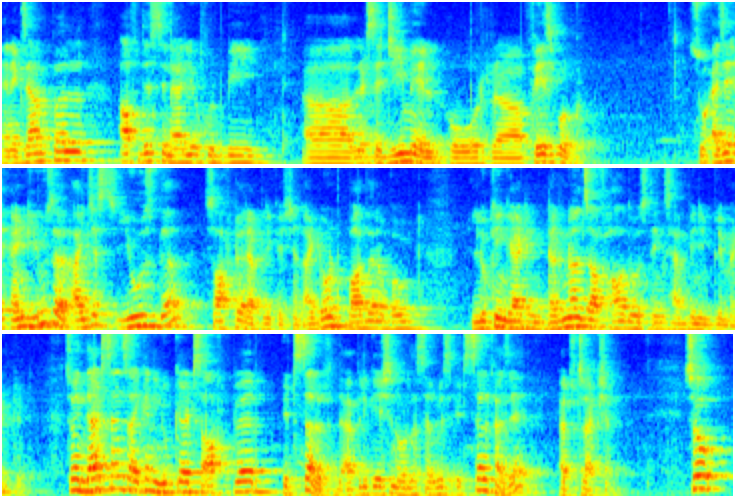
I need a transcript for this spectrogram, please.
An example of this scenario could be uh, let's say Gmail or uh, Facebook. So as an end user, I just use the software application. I don't bother about looking at internals of how those things have been implemented. So in that sense, I can look at software itself, the application or the service itself as a abstraction. So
